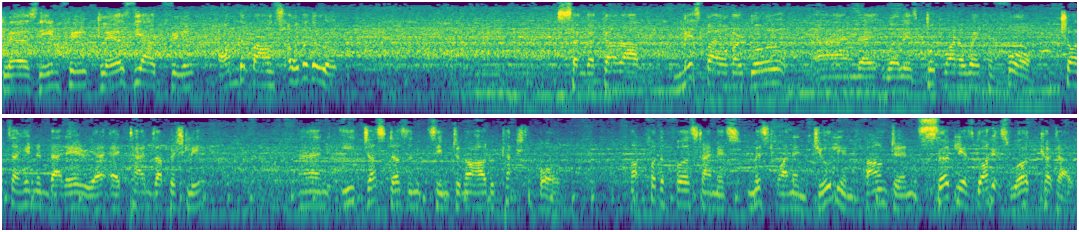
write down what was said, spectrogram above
Clears the infield, clears the outfield on the bounce over the rope. Sangakkara missed by Umar Gul and uh, well he's put one away from four. Shots are hit in that area at times upishly and he just doesn't seem to know how to catch the ball. Not for the first time it's missed one and Julien Fountain certainly has got his work cut out.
